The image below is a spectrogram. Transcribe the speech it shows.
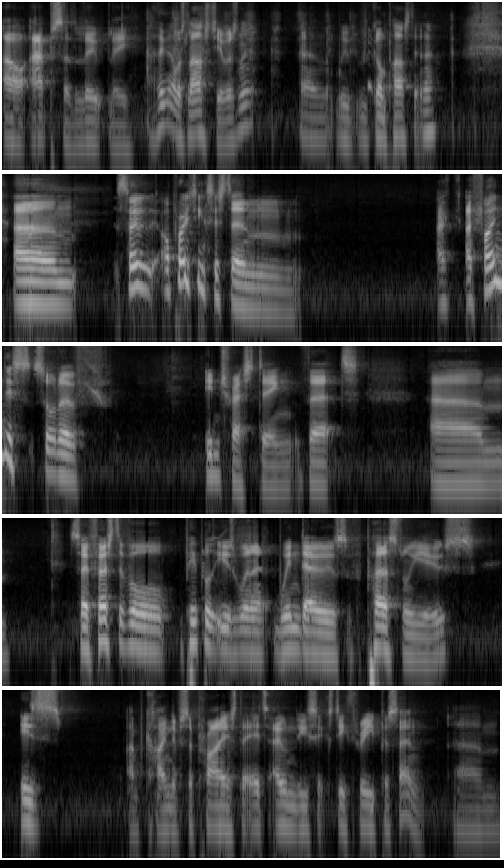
oh, absolutely. I think that was last year, wasn't it? And we've, we've gone past it now. Um, so, operating system. I, I find this sort of interesting that. Um, so, first of all, people that use Win- Windows for personal use is. I'm kind of surprised that it's only 63%. Um,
